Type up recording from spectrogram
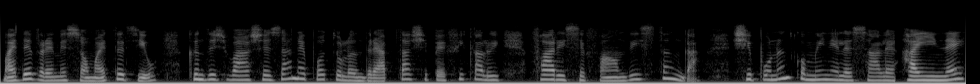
mai devreme sau mai târziu, când își va așeza nepotul în dreapta și pe fica lui Farisefandi stânga și punând cu mâinile sale haine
